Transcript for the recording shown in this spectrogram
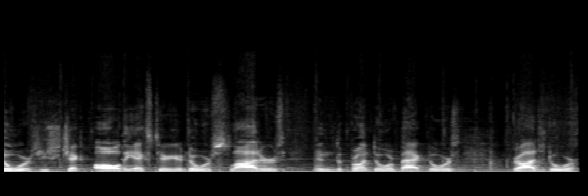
doors. You should check all the exterior doors, sliders, and the front door, back doors, garage door.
